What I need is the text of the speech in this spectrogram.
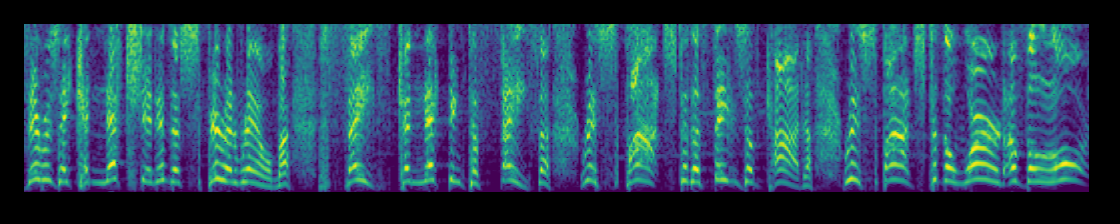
there is a connection in the spirit realm. Faith connecting to faith response to the things of god response to the word of the lord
